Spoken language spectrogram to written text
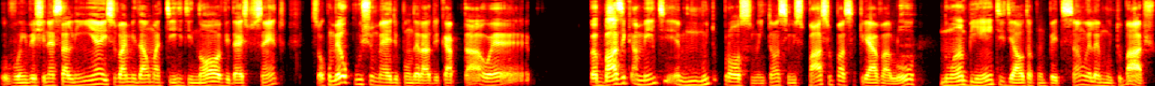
eu vou investir nessa linha, isso vai me dar uma TIR de 9, 10%, só que o meu custo médio ponderado de capital é basicamente é muito próximo. Então, assim, o espaço para se criar valor no ambiente de alta competição ele é muito baixo.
